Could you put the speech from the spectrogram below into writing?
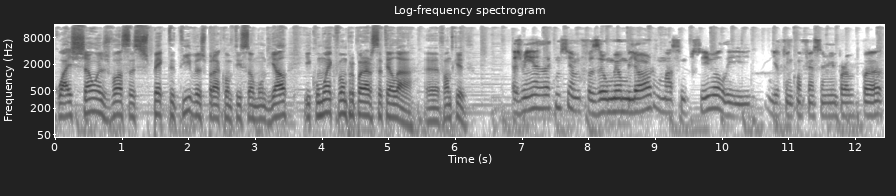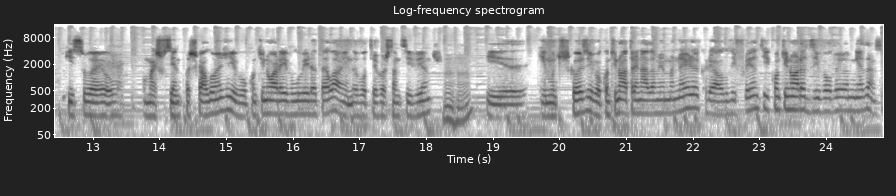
quais são as vossas expectativas para a competição mundial e como é que vão preparar-se até lá, uh, Found Kid? As minhas é como sempre, fazer o meu melhor, o máximo possível e, e eu tenho confiança em mim próprio para que isso é o, o, mais suficiente para chegar longe e vou continuar a evoluir até lá. Ainda vou ter bastantes eventos uhum. e, e muitas coisas e vou continuar a treinar da mesma maneira, criar algo diferente e continuar a desenvolver a minha dança.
